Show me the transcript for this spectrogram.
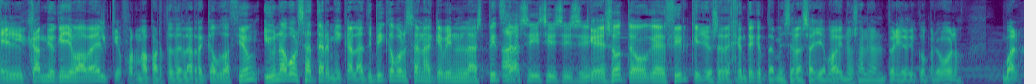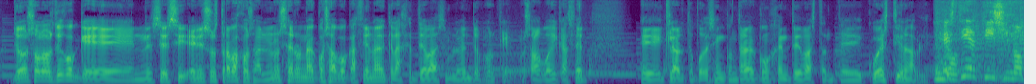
el cambio que llevaba él, que forma parte de la recaudación, y una bolsa térmica, la típica bolsa en la que vienen las pizzas. Ah, sí, sí, sí, sí. Que eso tengo que decir que yo sé de gente que también se las ha llevado y no salió en el periódico, pero bueno. Bueno, yo solo os digo que en, ese, si- en esos trabajos, al no ser una cosa vocacional, que la gente va simplemente porque pues algo hay que hacer, eh, claro, te puedes encontrar con gente bastante cuestionable. Es ciertísimo.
